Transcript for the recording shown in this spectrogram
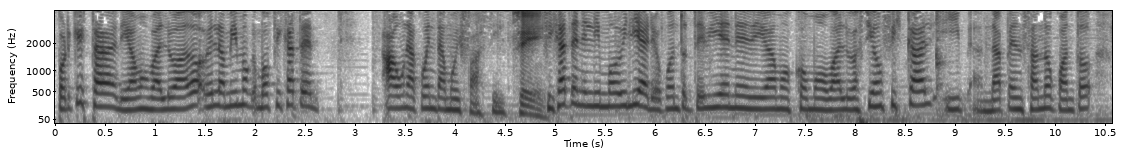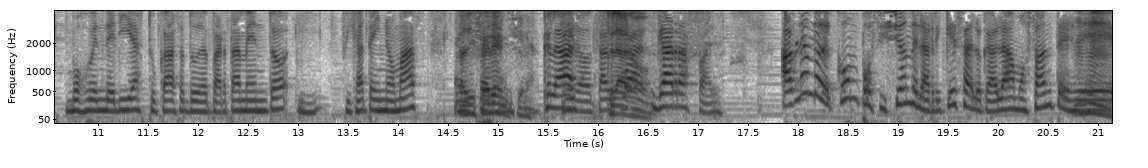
Porque está, digamos, valuado. Es lo mismo que vos fíjate a una cuenta muy fácil. Sí. Fíjate en el inmobiliario cuánto te viene, digamos, como evaluación fiscal y anda pensando cuánto vos venderías tu casa, tu departamento y fíjate ahí nomás la, La diferencia. Claro, Es tal Claro. cual. garrafal. Hablando de composición de la riqueza, de lo que hablábamos antes, de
